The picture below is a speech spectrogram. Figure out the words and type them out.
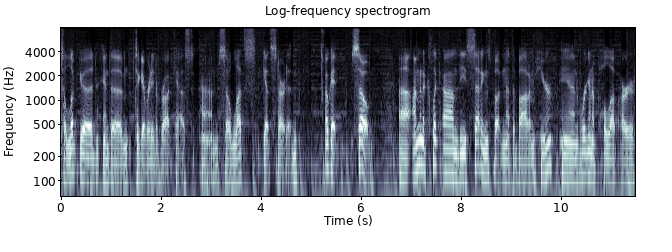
to look good and to, to get ready to broadcast. Um, so let's get started. Okay, so uh, I'm going to click on the settings button at the bottom here, and we're going to pull up our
